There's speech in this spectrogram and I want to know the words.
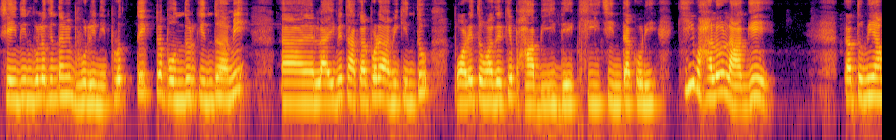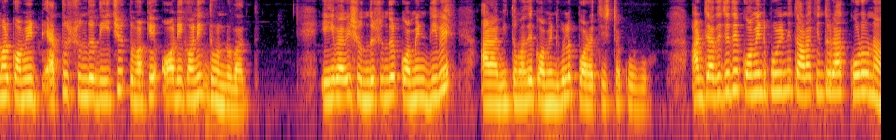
সেই দিনগুলো কিন্তু আমি ভুলিনি। প্রত্যেকটা বন্ধুর কিন্তু আমি লাইভে থাকার পরে আমি কিন্তু পরে তোমাদেরকে ভাবি, দেখি, চিন্তা করি, কি ভালো লাগে। তা তুমি আমার কমেন্ট এত সুন্দর দিয়েছ, তোমাকে অনেক অনেক ধন্যবাদ। এইভাবে সুন্দর সুন্দর কমেন্ট দিবে আর আমি তোমাদের কমেন্টগুলো পড়ার চেষ্টা করব। আর যাদের যাদের কমেন্ট পড়িনি তারা কিন্তু রাগ করো না।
